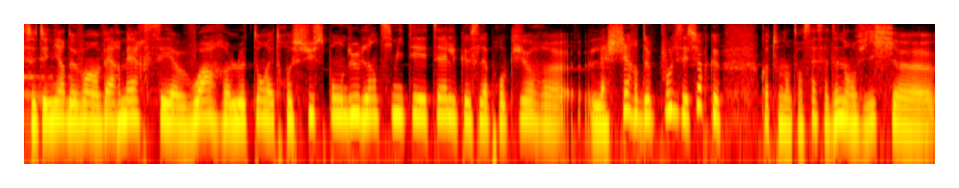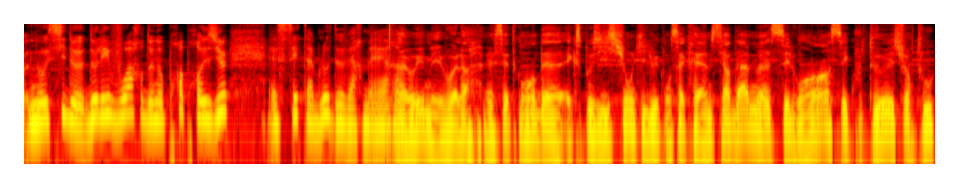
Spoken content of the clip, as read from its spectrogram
Se tenir devant un Vermeer, c'est euh, voir le temps être suspendu. L'intimité est telle que cela procure euh, la chair de poule. C'est sûr que quand on entend ça, ça donne envie, euh, nous aussi, de, les voir de nos propres yeux, ces tableaux de Vermeer. Ah oui, mais voilà, cette grande exposition qui lui est consacrée à Amsterdam, c'est loin, c'est coûteux et surtout,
